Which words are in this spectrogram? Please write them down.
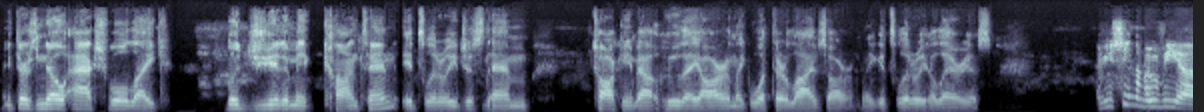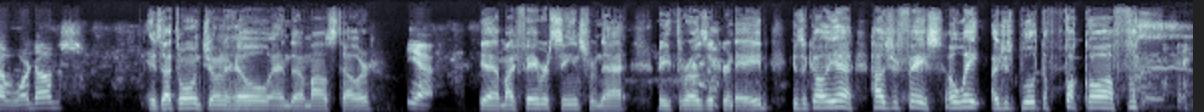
like there's no actual like legitimate content. It's literally just them talking about who they are and like what their lives are. Like it's literally hilarious. Have you seen the movie uh, War Dogs? Is that the one with Jonah Hill and uh, Miles Teller? Yeah. Yeah, my favorite scenes from that. When he throws a grenade. He's like, "Oh yeah, how's your face? Oh wait, I just blew it the fuck off."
